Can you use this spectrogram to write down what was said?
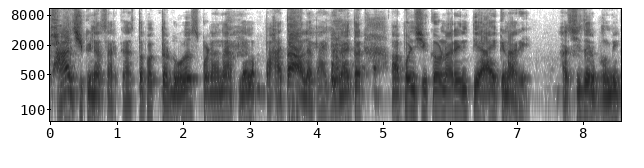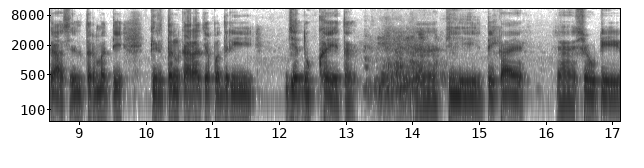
फार शिकण्यासारखं असतं. फक्त डोळसपणानं आपल्याला पाहता आलं पाहिजे. नाहीतर आपण शिकवणारे आणि ते ऐकणारे अशी जर भूमिका असेल तर मग ती कीर्तनकाराच्या पदरी जे दुःख येतं की ते काय शेवटी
